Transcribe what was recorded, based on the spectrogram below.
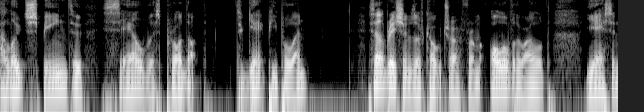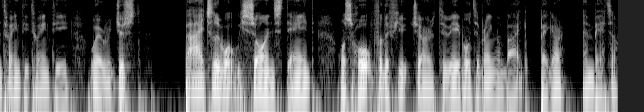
allowed Spain to sell this product to get people in. Celebrations of culture from all over the world, yes, in 2020, were reduced. But actually, what we saw instead was hope for the future to be able to bring them back bigger and better.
